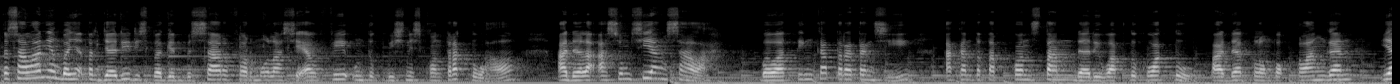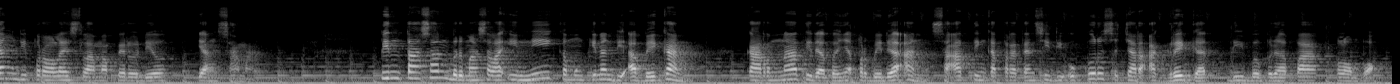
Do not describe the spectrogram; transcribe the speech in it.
Kesalahan yang banyak terjadi di sebagian besar formula CLV untuk bisnis kontraktual adalah asumsi yang salah bahwa tingkat retensi akan tetap konstan dari waktu ke waktu pada kelompok pelanggan yang diperoleh selama periode yang sama. Pintasan bermasalah ini kemungkinan diabaikan karena tidak banyak perbedaan saat tingkat retensi diukur secara agregat di beberapa kelompok.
